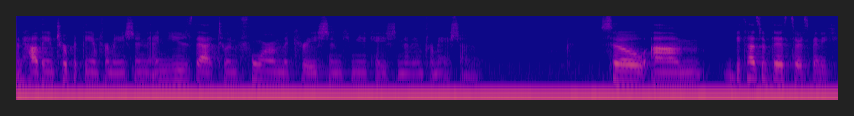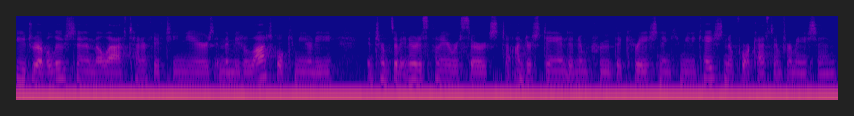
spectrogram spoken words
and how they interpret the information and use that to inform the creation and communication of information. So um, because of this, there's been a huge revolution in the last 10 or 15 years in the meteorological community in terms of interdisciplinary research to understand and improve the creation and communication of forecast information.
